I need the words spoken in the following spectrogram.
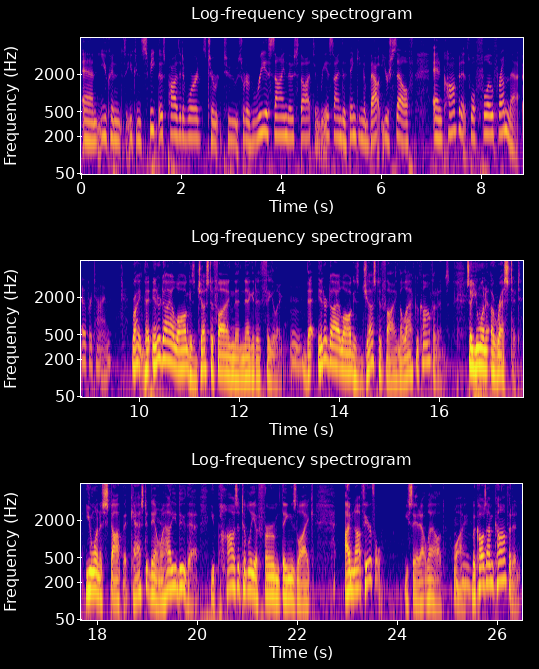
and you can you can speak those positive words to to sort of reassign those thoughts and reassign the thinking about yourself and confidence will flow from that over time Right. That inner dialogue is justifying the negative feeling. Mm. That inner dialogue is justifying the lack of confidence. So you want to arrest it. You want to stop it, cast it down. Well, how do you do that? You positively affirm things like, I'm not fearful. You say it out loud. Why? Mm-hmm. Because I'm confident.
